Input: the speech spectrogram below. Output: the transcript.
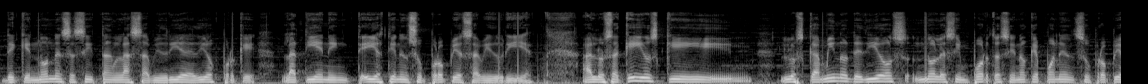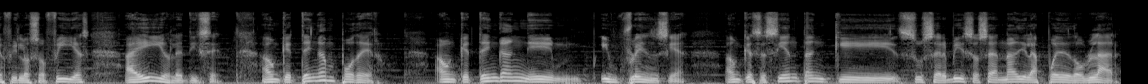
de que no necesitan la sabiduría de Dios porque la tienen, ellos tienen su propia sabiduría. A los aquellos que los caminos de Dios no les importa, sino que ponen sus propias filosofías, a ellos les dice, aunque tengan poder, aunque tengan eh, influencia, aunque se sientan que su servicio, o sea, nadie las puede doblar,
